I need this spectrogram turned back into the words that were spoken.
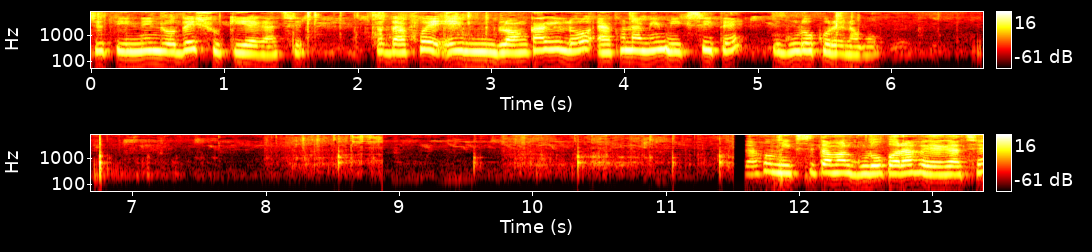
যে তিন দিন রোদেই শুকিয়ে গেছে। তো দেখো, এই লঙ্কাগুলো এখন আমি মিক্সিতে গুঁড়ো করে নেব। দেখো, মিক্সিতে আমার গুঁড়ো করা হয়ে গেছে।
